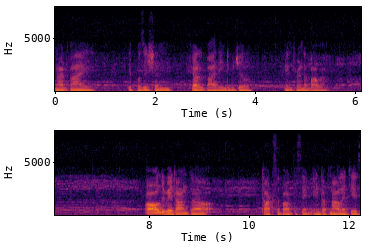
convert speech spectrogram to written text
not by the position held by the individual in front of Baba. All the Vedanta talks about the same end of knowledge is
